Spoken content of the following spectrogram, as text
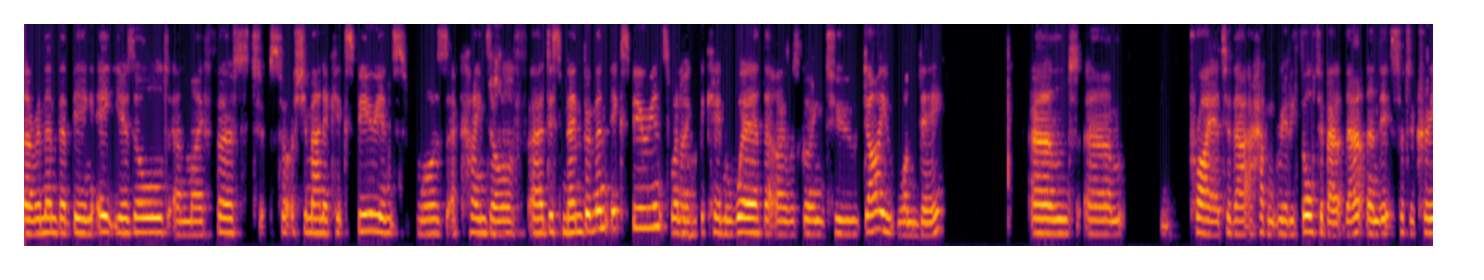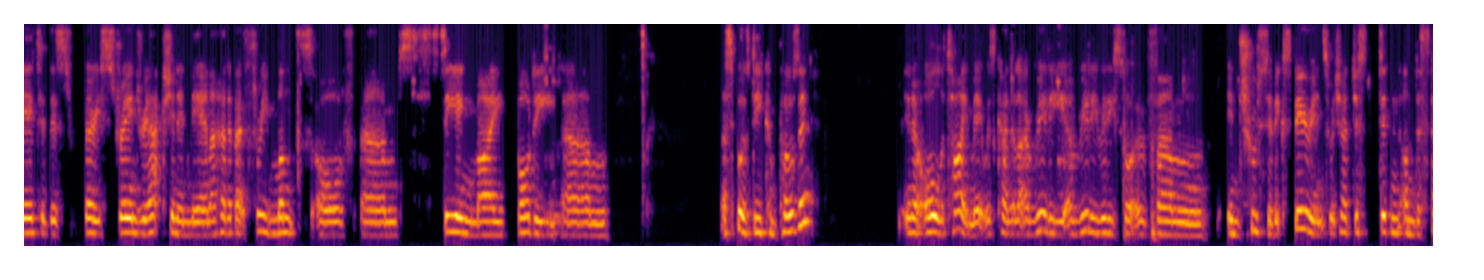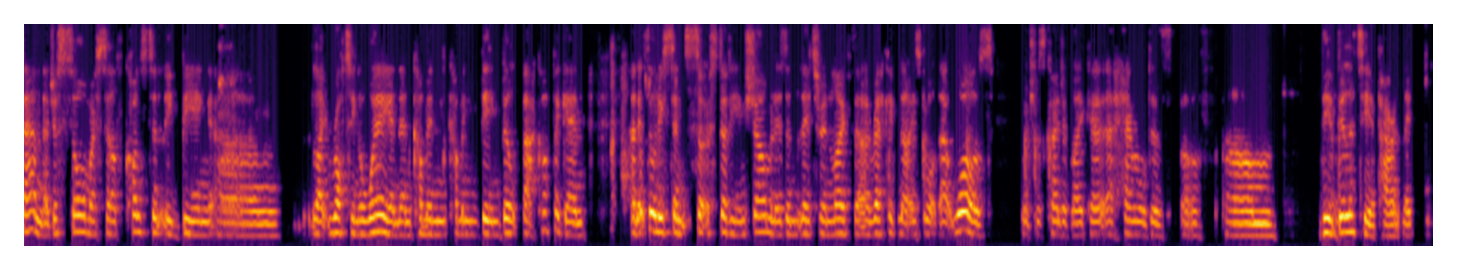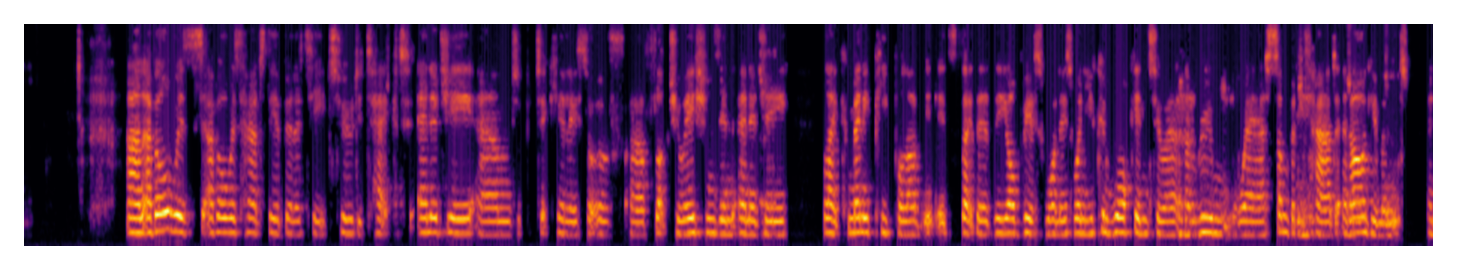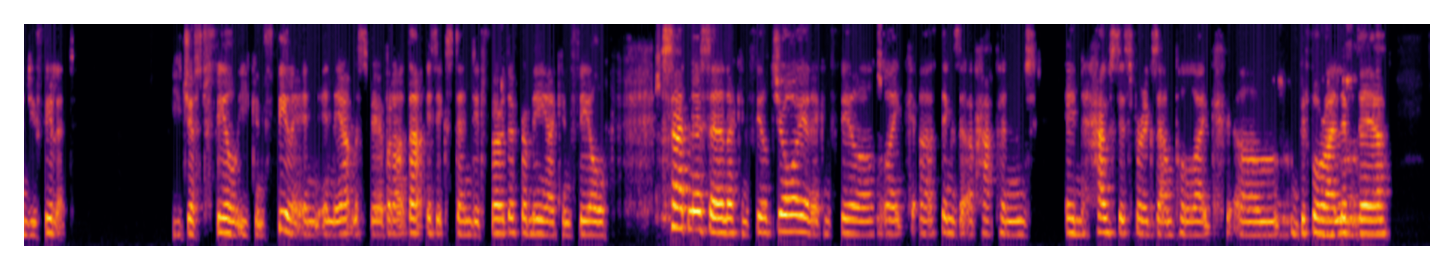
I remember being eight years old, and my first sort of shamanic experience was a kind of uh, dismemberment experience when I became aware that I was going to die one day. And um, prior to that, I hadn't really thought about that, and it sort of created this very strange reaction in me. And I had about three months of um, seeing my body, um, I suppose, decomposing you know all the time it was kind of like a really a really really sort of um, intrusive experience which i just didn't understand i just saw myself constantly being um, like rotting away and then coming coming being built back up again and it's only since sort of studying shamanism later in life that i recognized what that was which was kind of like a, a herald of of um, the ability apparently and I've always I've always had the ability to detect energy and particularly sort of uh, fluctuations in energy. Like many people, I've, it's like the the obvious one is when you can walk into a, a room where somebody's had an argument and you feel it. You just feel you can feel it in in the atmosphere but uh, that is extended further for me. I can feel sadness and i can feel joy and i can feel like uh, things that have happened in houses for example like um, before i lived there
